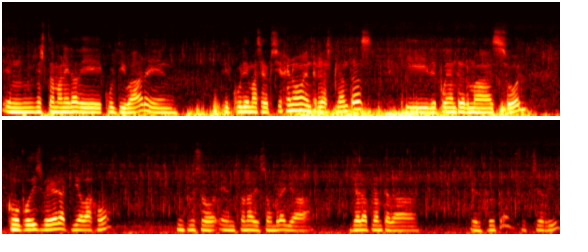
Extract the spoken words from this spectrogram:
en esta manera de cultivar circule más el oxígeno entre las plantas y le pueda entrar más sol. Como podéis ver aquí abajo, incluso en zona de sombra ya, ya la planta da el fruto, sus cherries.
